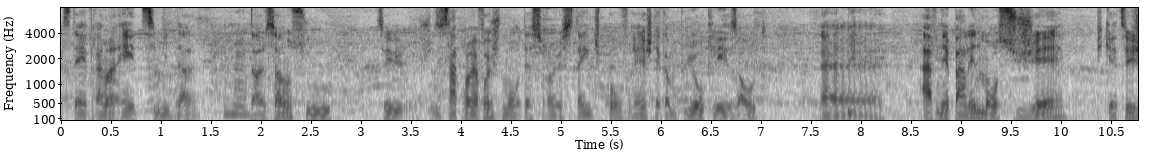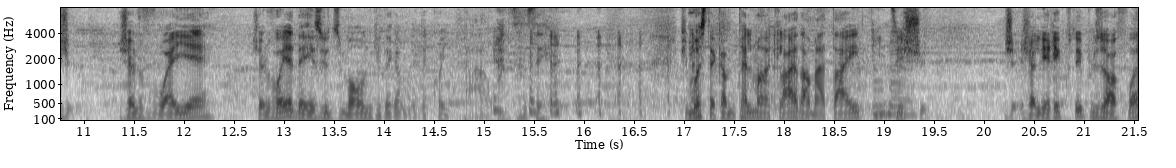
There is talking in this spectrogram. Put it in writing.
C'était vraiment intimidant, mm-hmm. dans le sens où, tu sais, c'est la première fois que je montais sur un stage pour vrai. J'étais comme plus haut que les autres. Euh, à venir parler de mon sujet, puis que, tu sais, je, le voyais, je le voyais dans les yeux du monde qui était comme, mais de quoi il parle? puis moi, c'était comme tellement clair dans ma tête, puis, tu sais, mhm. je, je, l'ai réécouté plusieurs fois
